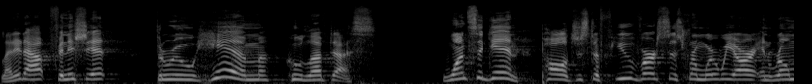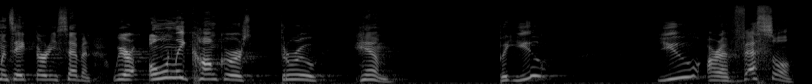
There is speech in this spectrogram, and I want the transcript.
Let it out, finish it through him who loved us. Once again, Paul, just a few verses from where we are in Romans 8:37. We are only conquerors through him. But you, you are a vessel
